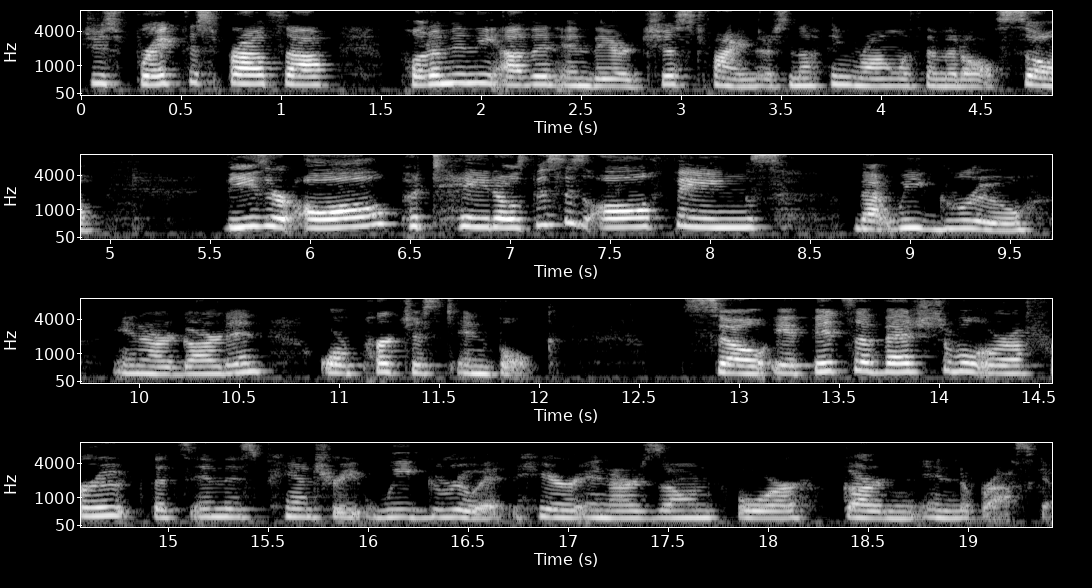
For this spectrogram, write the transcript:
just break the sprouts off, put them in the oven, and they're just fine. There's nothing wrong with them at all. So these are all potatoes. This is all things that we grew in our garden or purchased in bulk. So if it's a vegetable or a fruit that's in this pantry, we grew it here in our Zone 4 garden in Nebraska.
